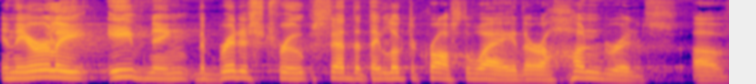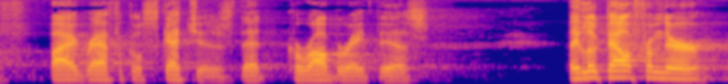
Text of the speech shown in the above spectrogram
In the early evening, the British troops said that they looked across the way. There are hundreds of biographical sketches that corroborate this. They looked out from their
